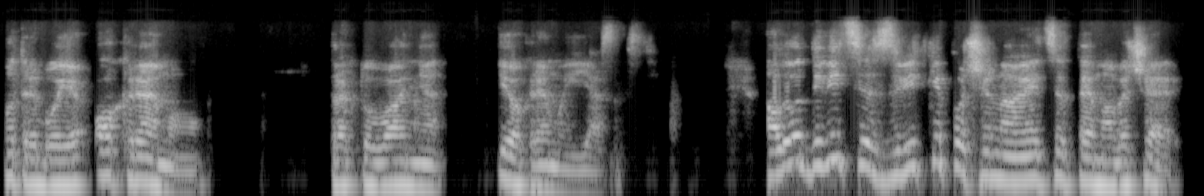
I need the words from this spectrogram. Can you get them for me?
потребує окремого трактування і окремої ясності. Але от дивіться, звідки починається тема вечері.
